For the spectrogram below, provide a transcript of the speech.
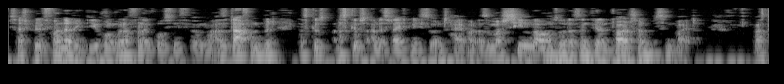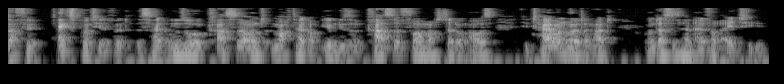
zum Beispiel von der Regierung oder von der großen Firma. Also davon wird, das gibt's, das gibt's alles vielleicht nicht so in Taiwan. Also Maschinenbau und so, da sind wir in Deutschland ein bisschen weiter. Was dafür exportiert wird, ist halt umso krasser und macht halt auch eben diese krasse Vormachtstellung aus, die Taiwan heute hat. Und das ist halt einfach IT.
